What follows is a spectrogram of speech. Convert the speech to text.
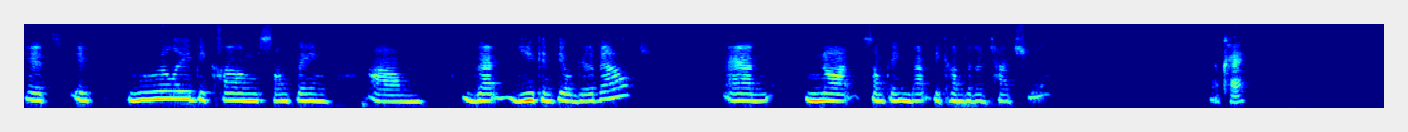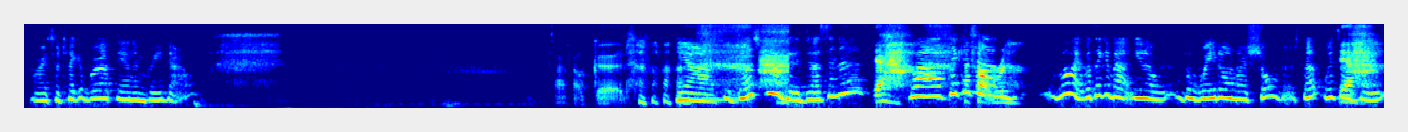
It it really becomes something um, that you can feel good about and not something that becomes an attachment Okay. all right so take a breath in and breathe out That felt good. yeah it does feel good doesn't it Yeah. well think felt about re- right well think about you know the weight on our shoulders that was Yeah. weight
